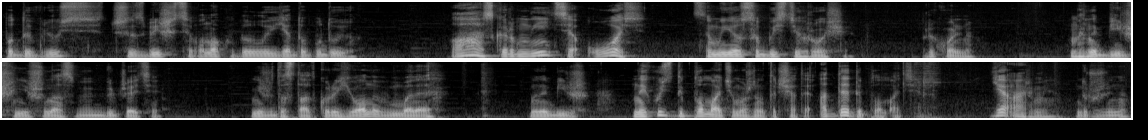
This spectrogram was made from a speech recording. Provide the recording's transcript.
подивлюсь, чи збільшиться воно, коли я добудую. А, скарбниця, ось! Це мої особисті гроші. Прикольно. У мене більше, ніж у нас в бюджеті. Ніж достатку регіону, в мене. В мене більше. На якусь дипломатію можна витрачати. А де дипломатія? Я армія, дружина.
